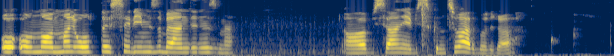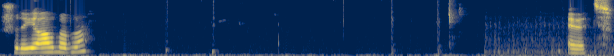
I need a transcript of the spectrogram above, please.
o, o normal Outlast serimizi beğendiniz mi? Aa bir saniye bir sıkıntı var burada. Şurayı al baba. Evet.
